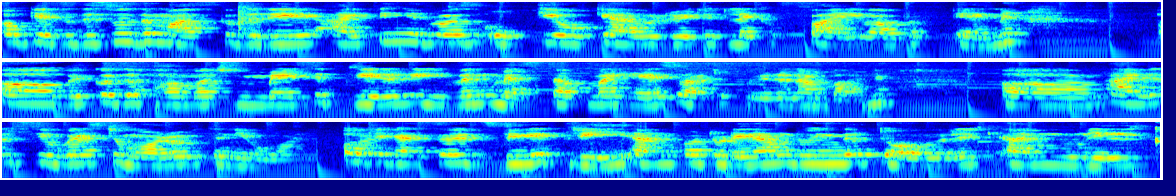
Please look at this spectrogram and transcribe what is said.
okay so this was the mask of the day i think it was okay okay i would rate it like a 5 out of 10 uh, because of how much mess it created it even messed up my hair so i had to put it in a bun um, I will see you guys tomorrow with a new one. Okay guys, so it's day 3 and for today I'm doing the turmeric and milk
